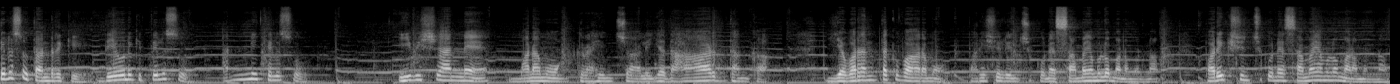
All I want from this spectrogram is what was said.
తెలుసు తండ్రికి దేవునికి తెలుసు అన్నీ తెలుసు. ఈ విషయాన్నే మనము గ్రహించాలి యథార్థంగా. ఎవరంతకు వారము పరిశీలించుకునే సమయంలో మనం ఉన్నాం. పరీక్షించుకునే సమయంలో మనం ఉన్నాం.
